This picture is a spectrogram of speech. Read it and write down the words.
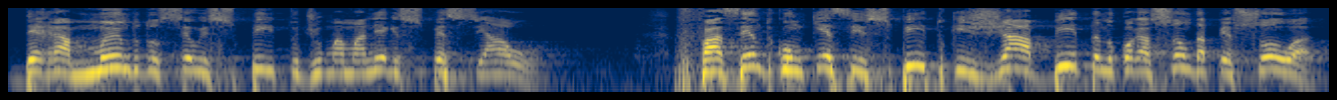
derramando do seu espírito de uma maneira especial fazendo com que esse espírito que já habita no coração da pessoa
